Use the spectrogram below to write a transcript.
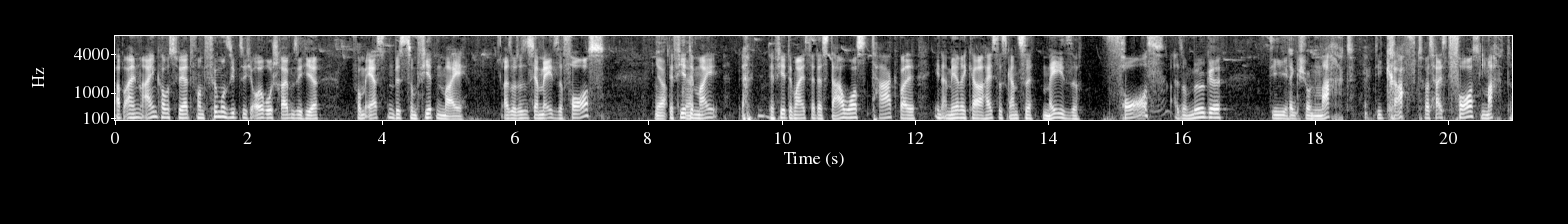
Ab einem Einkaufswert von 75 Euro schreiben sie hier vom 1. bis zum 4. Mai. Also das ist ja May the Force. ja. Der 4. Ja. Mai, der 4. Mai ist ja der Star Wars Tag, weil in Amerika heißt das Ganze May the Force, also möge die Denke schon. Macht, die Kraft, was heißt Force? Macht.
